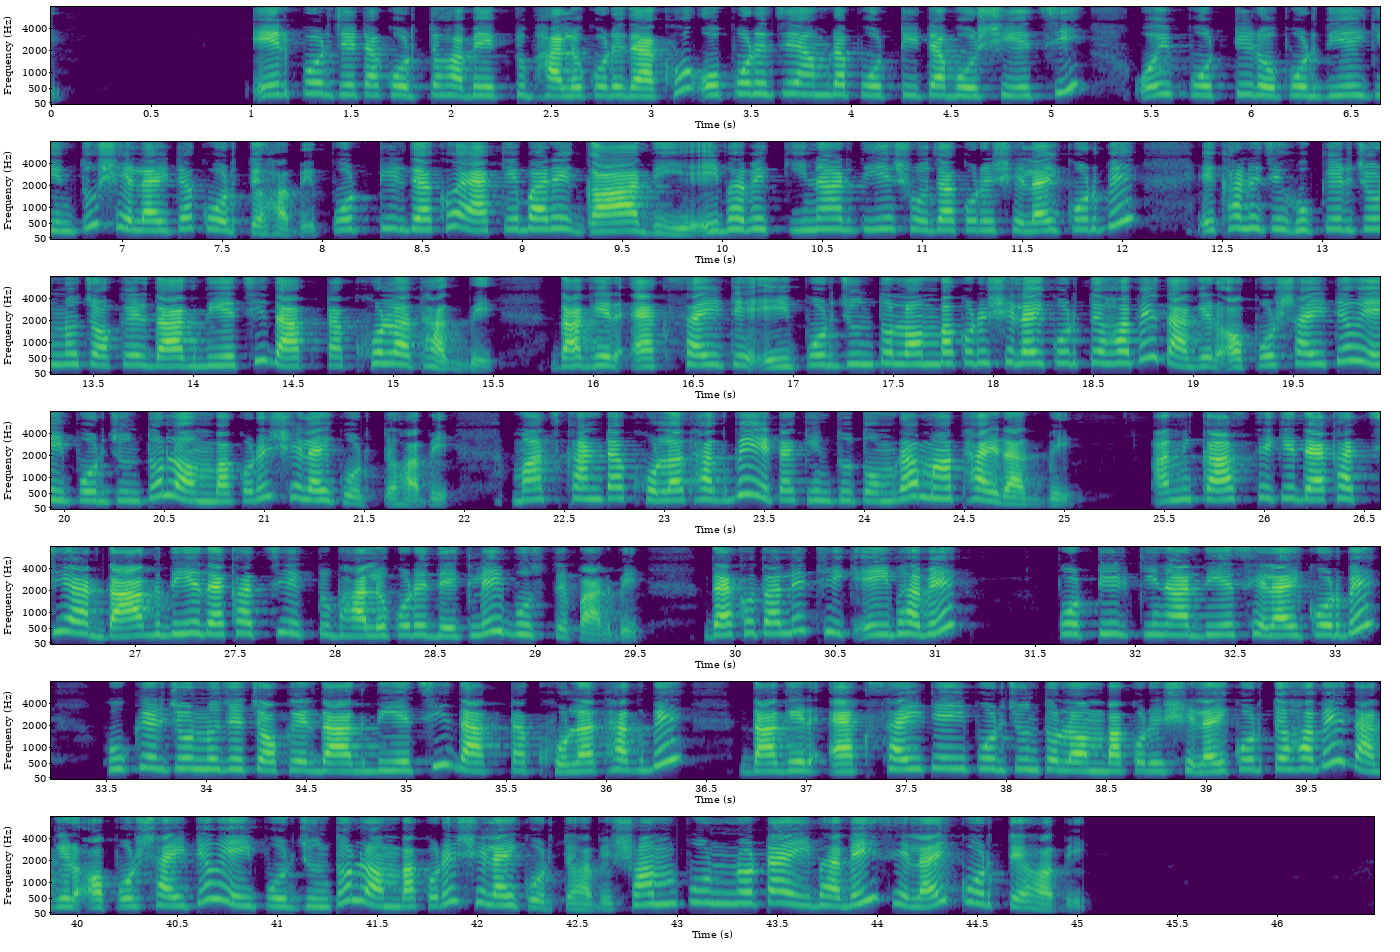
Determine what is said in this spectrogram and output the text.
এরপর যেটা করতে হবে একটু ভালো করে দেখো, ওপরে যে আমরা পট্টিটা বসিয়েছি, ওই পট্টির ওপর দিয়েই কিন্তু সেলাইটা করতে হবে। পট্টির দেখো একেবারে গা দিয়ে, এইভাবে কিনার দিয়ে সোজা করে সেলাই করবে। এখানে যে হুকের জন্য চকের দাগ দিয়েছি, দাগটা খোলা থাকবে। দাগের এক সাইডে এই পর্যন্ত লম্বা করে সেলাই করতে হবে, দাগের অপর সাইডেও এই পর্যন্ত লম্বা করে সেলাই করতে হবে। মাঝখানটা খোলা থাকবে, এটা কিন্তু তোমরা মাথায় রাখবে। আমি কাছ থেকে দেখাচ্ছি আর দাগ দিয়ে দেখাচ্ছি, একটু ভালো করে দেখলেই বুঝতে পারবে। দেখো তাহলে ঠিক এইভাবে পট্টির কিনার দিয়ে সেলাই করবে। হুকের জন্য যে চকের দাগ দিয়েছি, দাগটা খোলা থাকবে। দাগের এক সাইডে এই পর্যন্ত লম্বা করে সেলাই করতে হবে, দাগের অপর সাইডেও এই পর্যন্ত লম্বা করে সেলাই করতে হবে। সম্পূর্ণটা এইভাবেই সেলাই করতে হবে।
